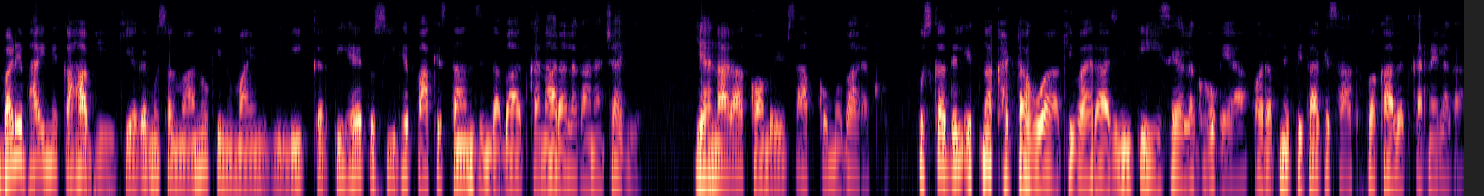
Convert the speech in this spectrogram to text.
बड़े भाई ने कहा भी कि अगर मुसलमानों की नुमाइंदगी लीग करती है तो सीधे पाकिस्तान जिंदाबाद का नारा लगाना चाहिए। यह नारा कॉमरेड्स आपको मुबारक हो। उसका दिल इतना खट्टा हुआ कि वह राजनीति ही से अलग हो गया और अपने पिता के साथ वकालत करने लगा।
